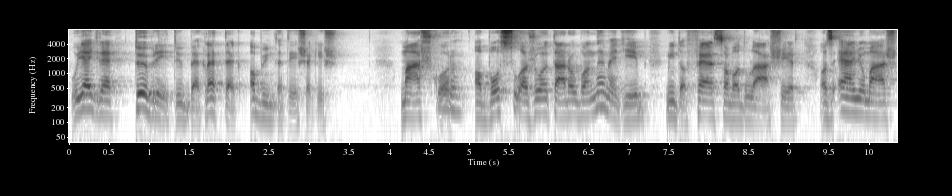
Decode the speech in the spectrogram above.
úgy egyre több rétűbbek lettek a büntetések is. Máskor a bosszú a zsoltárokban nem egyéb, mint a felszabadulásért, az elnyomás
